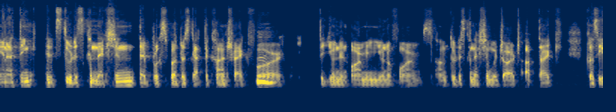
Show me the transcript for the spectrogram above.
And I think it's through this connection that Brooks Brothers got the contract for mm. the Union Army uniforms um, through this connection with George Opdyke, because he,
